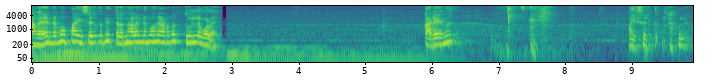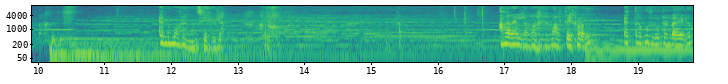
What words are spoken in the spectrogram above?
അങ്ങനെ എന്റെ മോൻ പൈസ എടുത്തിട്ട് ഇത്ര നാൾ എന്റെ മോൻ അവിടെ നിർത്തൂല്ല മോളെ. കടയിൽ നിന്ന് പൈസ എടുത്തിട്ടുണ്ടാവില്ല. എന്റെ മോൻ അങ്ങനെ ചെയ്യൂല. അപ്പോൾ അങ്ങനെയല്ല മോളെ ഞാൻ വളർത്തിക്കണത് എത്ര ബുദ്ധിമുട്ടുണ്ടായാലും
